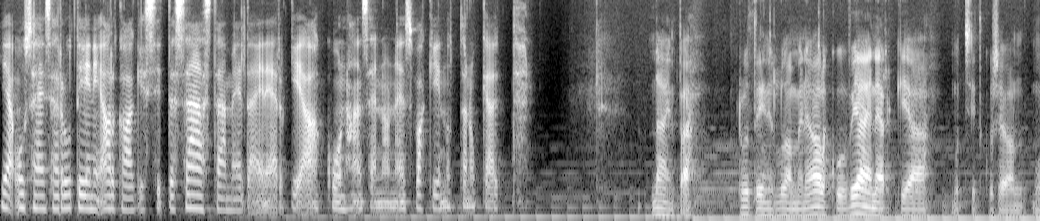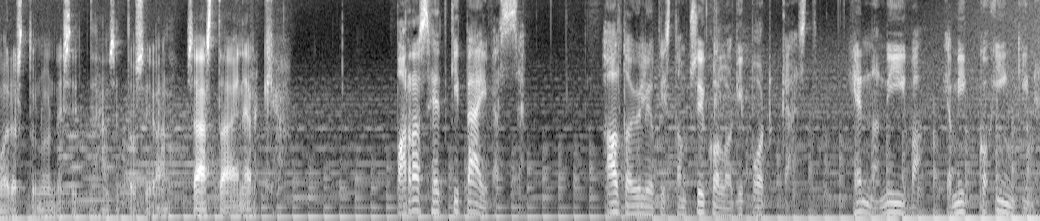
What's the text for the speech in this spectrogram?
Ja usein se rutiini alkaakin sitten säästää meiltä energiaa, kunhan sen on ensin vakiinnuttanut käyttöön. Näinpä. Rutiinin luominen alkuun vie energiaa, mutta sitten kun se on muodostunut, niin sittenhän se tosiaan säästää energiaa. Paras hetki päivässä. Aalto-yliopiston psykologi-podcast. Henna Niiva ja Mikko Inkinen.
